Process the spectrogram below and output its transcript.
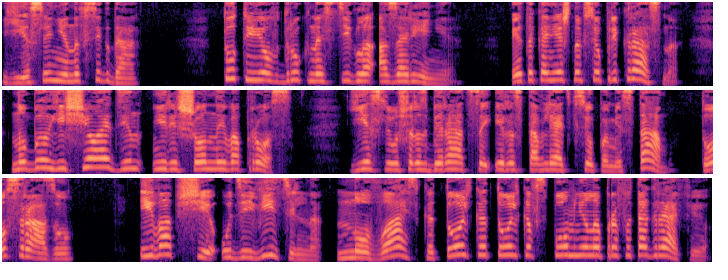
если не навсегда. Тут ее вдруг настигло озарение. Это, конечно, все прекрасно, но был еще один нерешенный вопрос. Если уж разбираться и расставлять все по местам, то сразу. И вообще удивительно, но Васька только-только вспомнила про фотографию.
